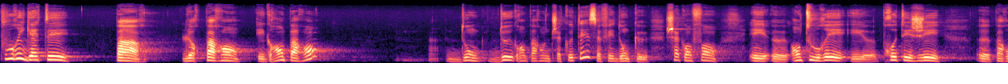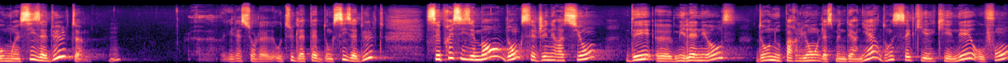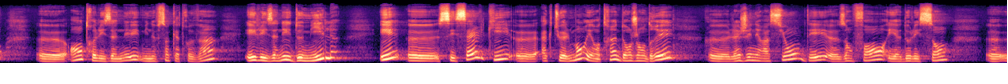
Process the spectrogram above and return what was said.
pourri gâtés par leurs parents et grands-parents, donc deux grands-parents de chaque côté. Ça fait donc que chaque enfant est euh, entouré et euh, protégé euh, par au moins six adultes. Il a au-dessus de la tête donc six adultes. C'est précisément donc cette génération des millennials dont nous parlions la semaine dernière, donc celle qui est, née au fond entre les années 1980 et les années 2000 et euh, c'est celle qui euh, actuellement est en train d'engendrer euh, la génération des enfants et adolescents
